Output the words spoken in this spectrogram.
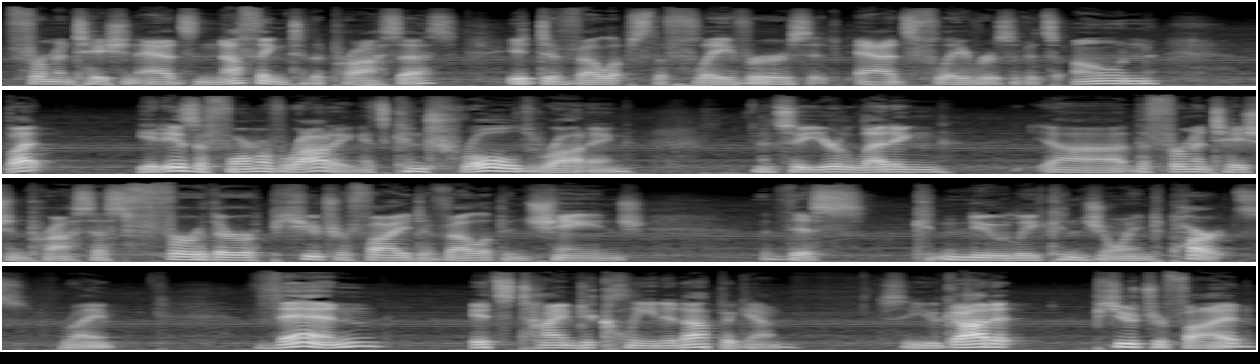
fermentation adds nothing to the process. It develops the flavors, it adds flavors of its own, but it is a form of rotting. It's controlled rotting. And so you're letting uh, the fermentation process further putrefy, develop, and change this newly conjoined parts, right? Then it's time to clean it up again. So you got it putrefied,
